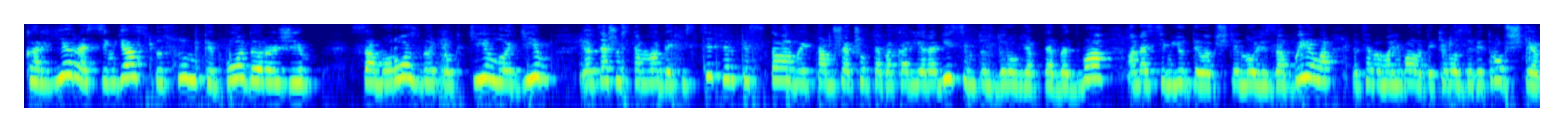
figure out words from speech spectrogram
Кар'єра, сім'я, стосунки, подорожі, саморозвиток, тіло, дім. І оце щось там треба якісь циферки ставити. Там, що якщо в тебе кар'єра 8, то здоров'я в тебе 2, а на сім'ю ти взагалі 0 забила. І Оце ми малювали такі розові ще.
